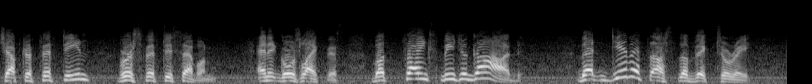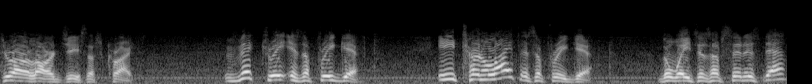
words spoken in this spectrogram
chapter 15, verse 57. And it goes like this. But thanks be to God that giveth us the victory through our Lord Jesus Christ. Victory is a free gift. Eternal life is a free gift. The wages of sin is death,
